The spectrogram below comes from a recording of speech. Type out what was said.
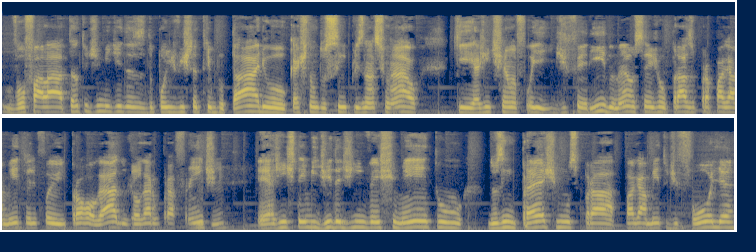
Vou falar tanto de medidas do ponto de vista tributário, questão do Simples Nacional, que a gente chama foi diferido, né? Ou seja, o prazo para pagamento ele foi prorrogado, jogaram para frente. Uhum. É, a gente tem medida de investimento dos empréstimos para pagamento de folha,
